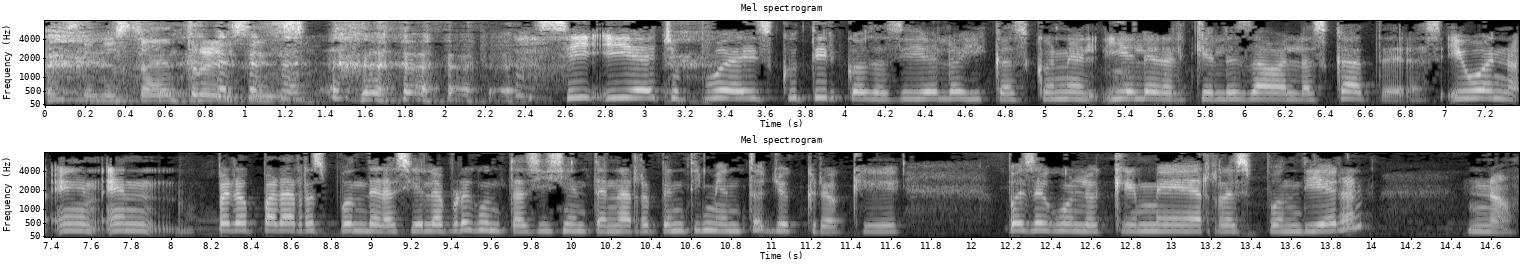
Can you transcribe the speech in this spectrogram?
Ese no está dentro del censo. Sí, y de hecho pude discutir cosas ideológicas con él y él era el que les daba las cátedras. Y bueno, en, en, pero para responder así a la pregunta si sienten arrepentimiento, yo creo que, pues según lo que me respondieron, no.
